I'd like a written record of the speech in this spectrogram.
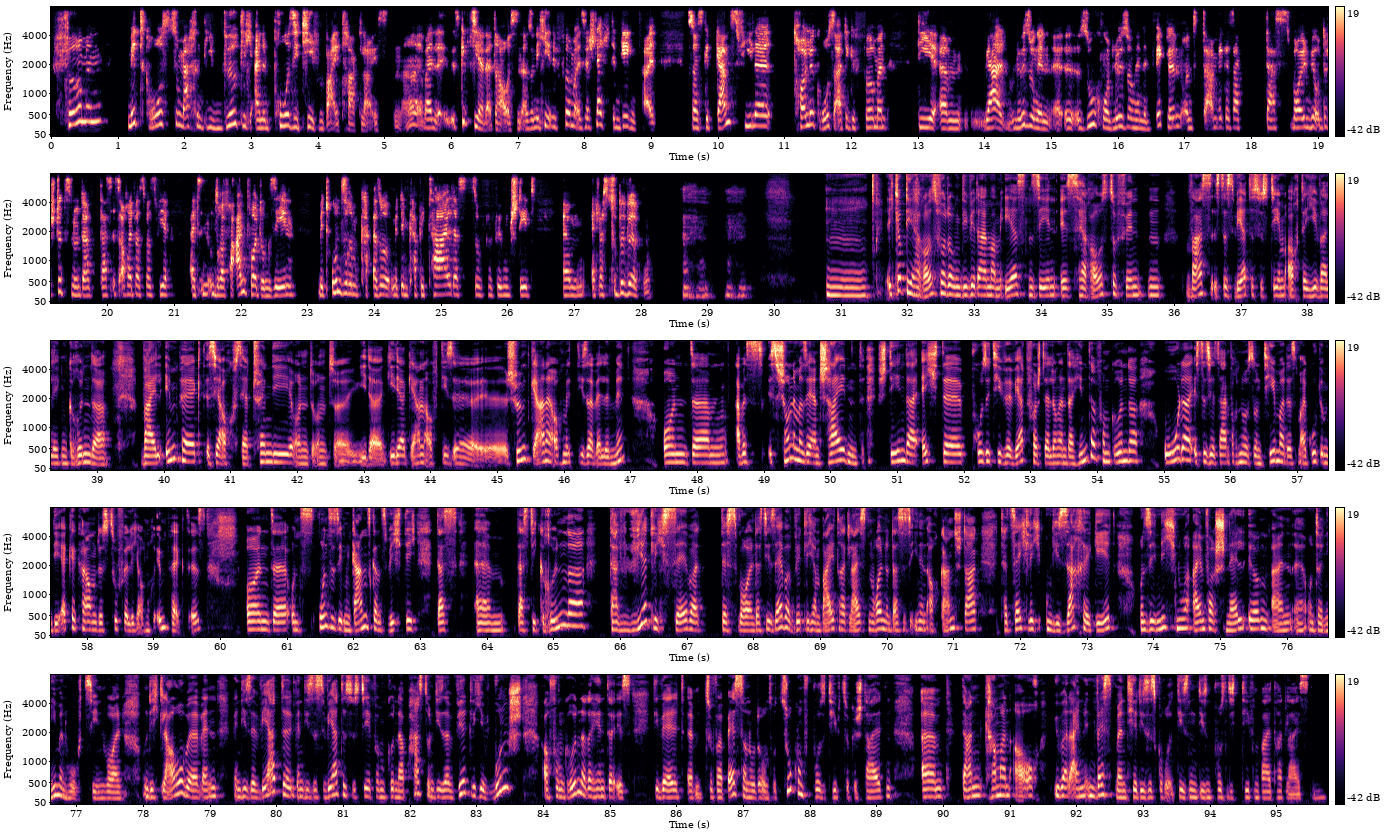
Firmen mit groß zu machen, die wirklich einen positiven Beitrag leisten. Ne? Weil es gibt sie ja da draußen. Also nicht jede Firma ist ja schlecht, im Gegenteil. Sondern es gibt ganz viele tolle, großartige Firmen, die ähm, ja, Lösungen äh, suchen und Lösungen entwickeln. Und da haben wir gesagt, das wollen wir unterstützen. Und da, das ist auch etwas, was wir als in unserer Verantwortung sehen, mit unserem, also mit dem Kapital, das zur Verfügung steht, ähm, etwas zu bewirken. Mhm. Mhm. Mm, ich glaube, die Herausforderung, die wir da immer am ersten sehen, ist herauszufinden, was ist das Wertesystem auch der jeweiligen Gründer? Weil Impact ist ja auch sehr trendy und, und äh, jeder geht ja gern auf diese, äh, schwimmt gerne auch mit dieser Welle mit. Und ähm, aber es ist schon immer sehr entscheidend, stehen da echte positive Wertvorstellungen dahinter vom Gründer oder ist es jetzt einfach nur so ein Thema, das mal gut um die Ecke kam und das zufällig auch noch Impact ist? Und äh, uns, uns ist eben ganz, ganz wichtig, dass, ähm, dass die Gründer da wirklich selber das wollen, dass die selber wirklich einen Beitrag leisten wollen und dass es ihnen auch ganz stark tatsächlich um die Sache geht und sie nicht nur einfach schnell irgendein äh, Unternehmen hochziehen wollen. Und ich glaube, wenn, wenn diese Werte, wenn dieses Wertesystem vom Gründer passt und dieser wirkliche Wunsch auch vom Gründer dahinter ist, die Welt ähm, zu verbessern oder unsere Zukunft positiv zu gestalten, ähm, dann kann man auch über ein Investment hier dieses, diesen, diesen positiven Beitrag leisten.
